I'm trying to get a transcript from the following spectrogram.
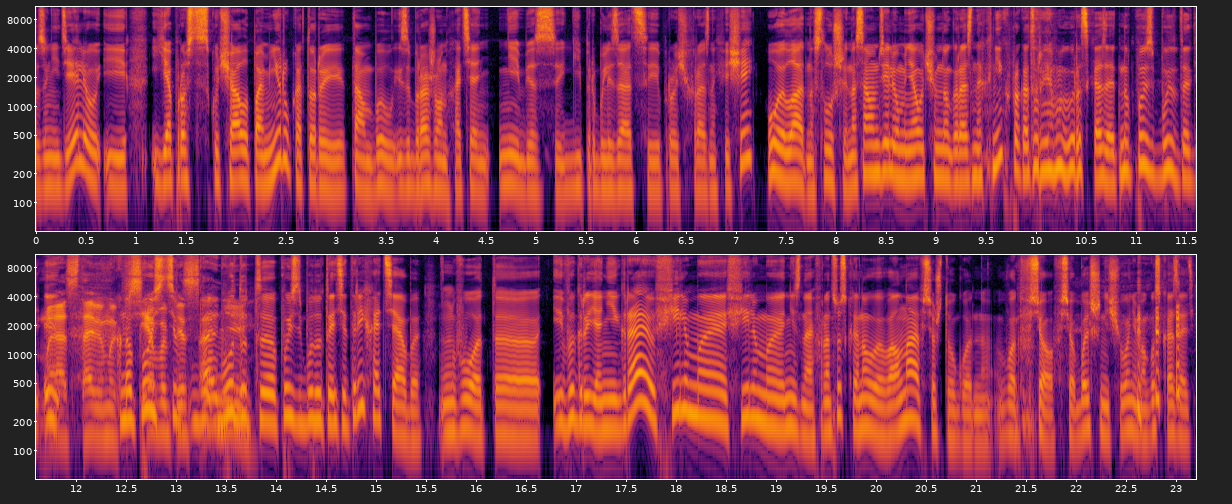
за неделю, и я просто скучала по миру, который там был изображен, хотя не без гиперболизации и прочих разных вещей. Ой, ладно, слушай, на самом деле у меня очень много разных книг, про которые я могу рассказать. Ну пусть будут... Мы э, оставим их ну все в пусть бу- описании. будут, э, пусть будут эти три хотя бы. Вот. э, И в игры я не играю, фильмы, фильмы, не знаю, французская новая волна, все что угодно. Вот, все, все, больше ничего не могу сказать.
